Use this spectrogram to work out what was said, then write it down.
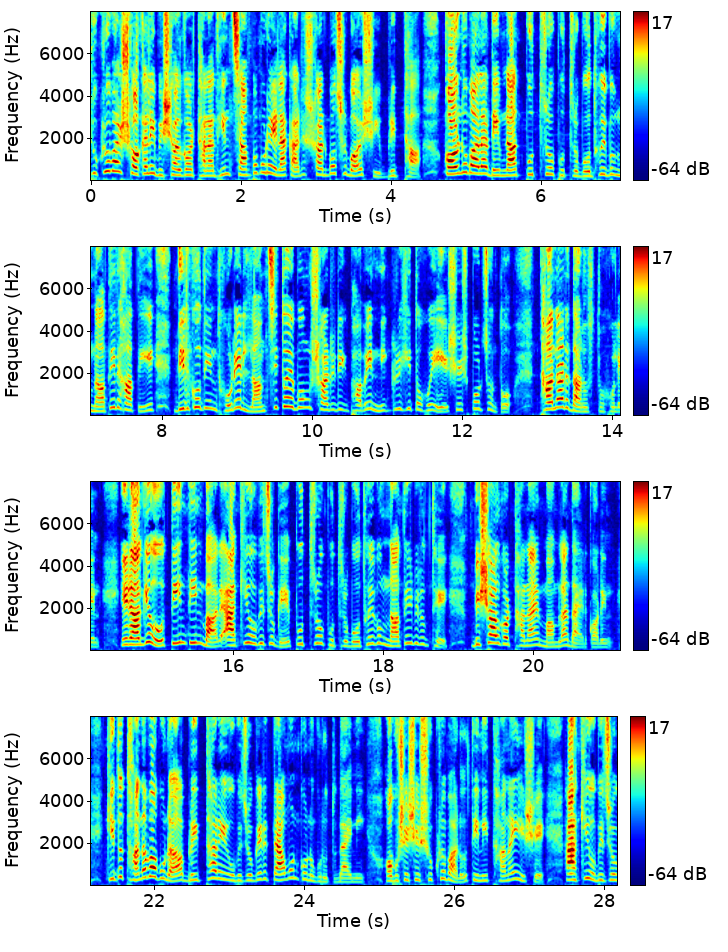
শুক্রবার সকালে বিশালগড় থানাধীন চাম্পামুড়া এলাকার ষাট বছর বয়সী বৃদ্ধা কর্ণবালা দেবনাথ পুত্র, পুত্রবধূ এবং নাতির হাতে দীর্ঘদিন ধরে লাঞ্ছিত এবং শারীরিকভাবে নিগৃহীত হয়ে শেষ পর্যন্ত থানার দ্বারস্থ হলেন। এর আগেও তিন তিনবার একই অভিযোগে পুত্র, পুত্রবধূ এবং নাতির বিরুদ্ধে বিশালগড় থানায় মামলা দায়ের করেন। কিন্তু থানাবাবুরা বৃদ্ধার এই অভিযোগের তেমন কোনো গুরুত্ব দেয়নি। অবশেষে শুক্রবারও তিনি থানায় এসে একই অভিযোগ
